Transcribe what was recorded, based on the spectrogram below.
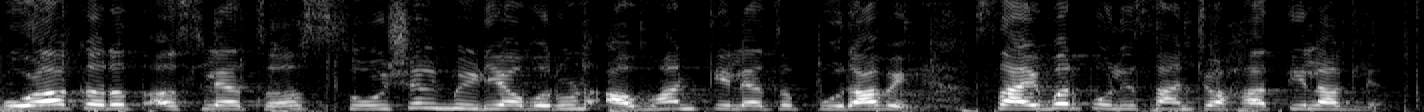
गोळा करत असल्याचं सोशल मीडियावरून आव्हान केल्याचं पुरावे सायबर पोलिसांच्या हाती लागलेत.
